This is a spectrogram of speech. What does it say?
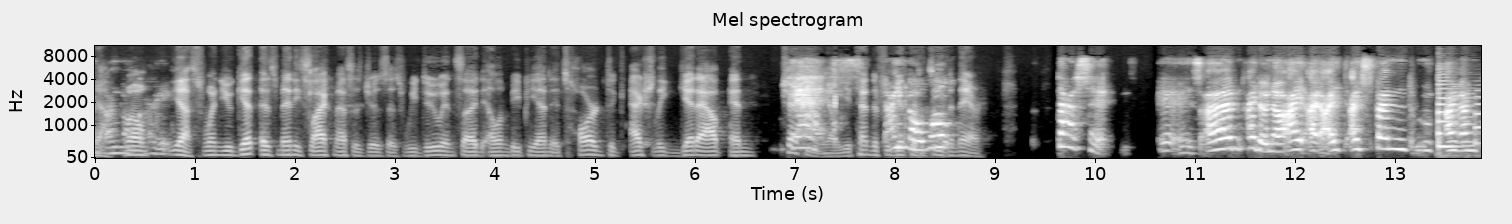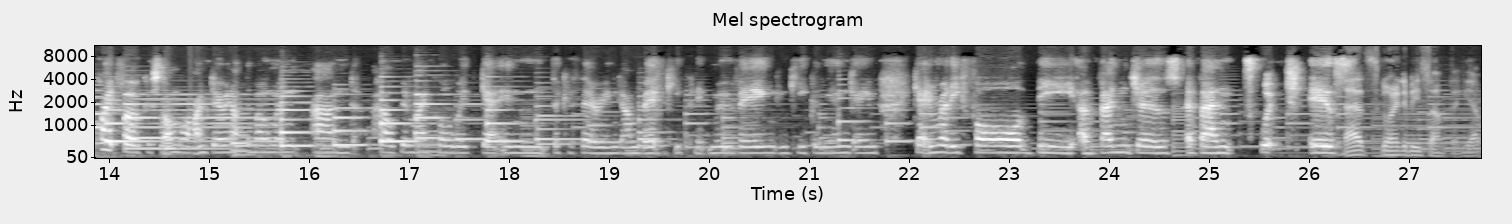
Yeah. I'm not well, great. yes. When you get as many Slack messages as we do inside LMBPN, it's hard to actually get out and check email. You Yes, tend to forget that it's well, even there. That's it. It is. Um, I don't know. I, I, I- I spend. I'm, I'm quite focused on what I'm doing at the moment and helping Michael with getting the Kurtherian Gambit, keeping it moving and keeping the end game, getting ready for the Avengers event, which is That's going to be something. Yep.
